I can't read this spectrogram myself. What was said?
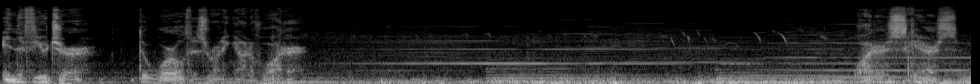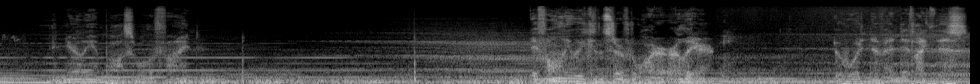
In the future, the world is running out of water. Water is scarce and nearly impossible to find. If only we conserved water earlier, it wouldn't have ended like this.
